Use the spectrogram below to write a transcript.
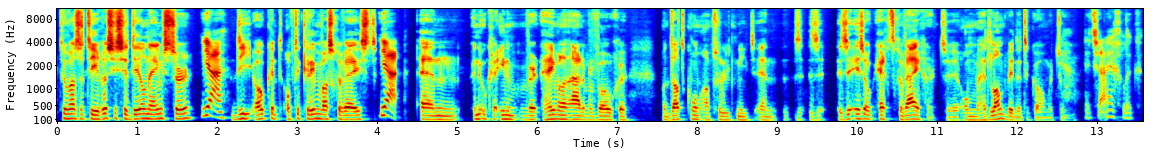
Toen was het die Russische deelnemster Ja, die ook op de Krim was geweest. ja. En in Oekraïne werd hemel en aarde bewogen. Want dat kon absoluut niet. En ze, is ook echt geweigerd eh, om het land binnen te komen toen. Dit is eigenlijk,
